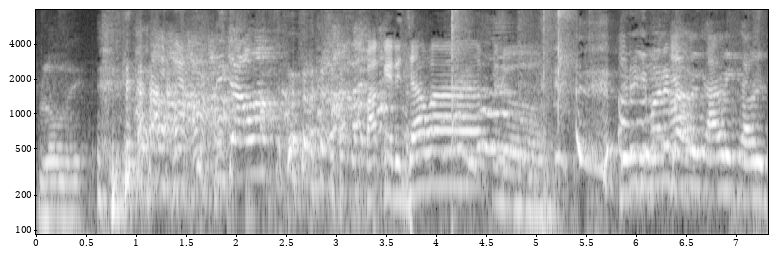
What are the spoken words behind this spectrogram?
Belum nih. Dijawab. Pakai dijawab. Aduh. Jadi gimana bang? Alik, alik, alik.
